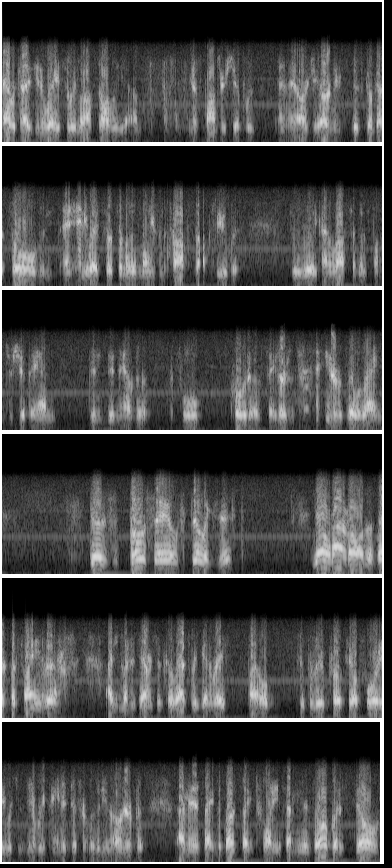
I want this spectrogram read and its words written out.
advertising away, so we lost all the um, you know sponsorship was and, and RJR Nabisco got sold, and, and anyway, so some of the money from the top stopped too. But so we really kind of lost some of the sponsorship and didn't didn't have the, the full quota of sailors you know to fill the ranks. does Pro Sail still exist? No, not at all. But, but, but funny, the, I just went to San Francisco last weekend and raced my old Super Loop Pro Sail 40, which is you know repainted different with a new owner. But I mean, it's like the boat's like 20 something years old, but it's still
